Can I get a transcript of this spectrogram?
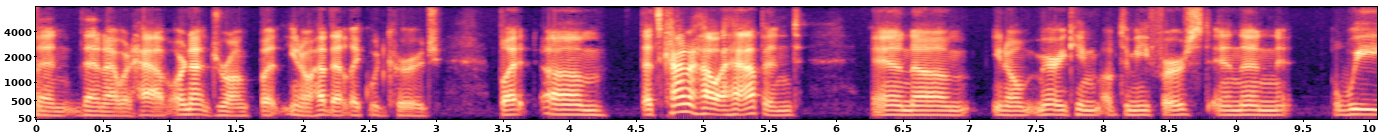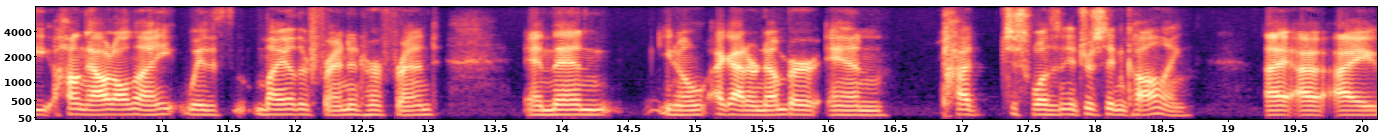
then then I would have, or not drunk, but you know, have that liquid courage. But um, that's kind of how it happened. And um, you know, Mary came up to me first, and then we hung out all night with my other friend and her friend and then you know i got her number and i just wasn't interested in calling. I i i,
